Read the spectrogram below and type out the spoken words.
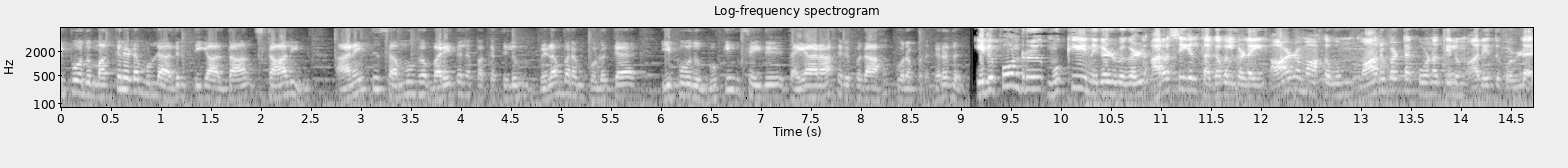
இப்போது மக்களிடம் உள்ள அதிருப்தியால் தான் ஸ்டாலின் அனைத்து சமூக வலைதள பக்கத்திலும் விளம்பரம் கொடுக்க இப்போது புக்கிங் செய்து தயாராக இருப்பதாக கூறப்படுகிறது. இதுபோன்று முக்கிய நிகழ்வுகள் அரசியல் தகவல்களை ஆழமாகவும் மாறுபட்ட கோணத்திலும் அறிந்து கொள்ள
